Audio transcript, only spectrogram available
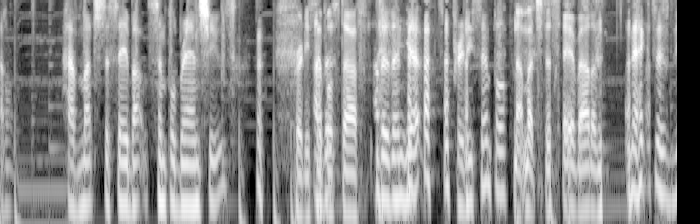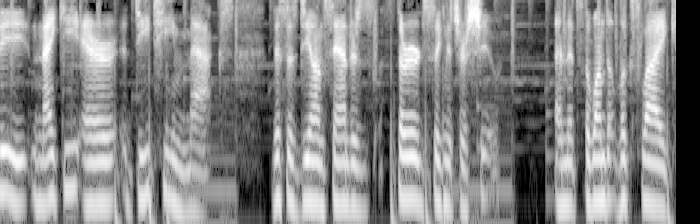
I don't have much to say about simple brand shoes. pretty simple other, stuff. Other than, yeah, it's pretty simple. Not much to say about them. Next is the Nike Air DT Max. This is Deion Sanders' third signature shoe. And it's the one that looks like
